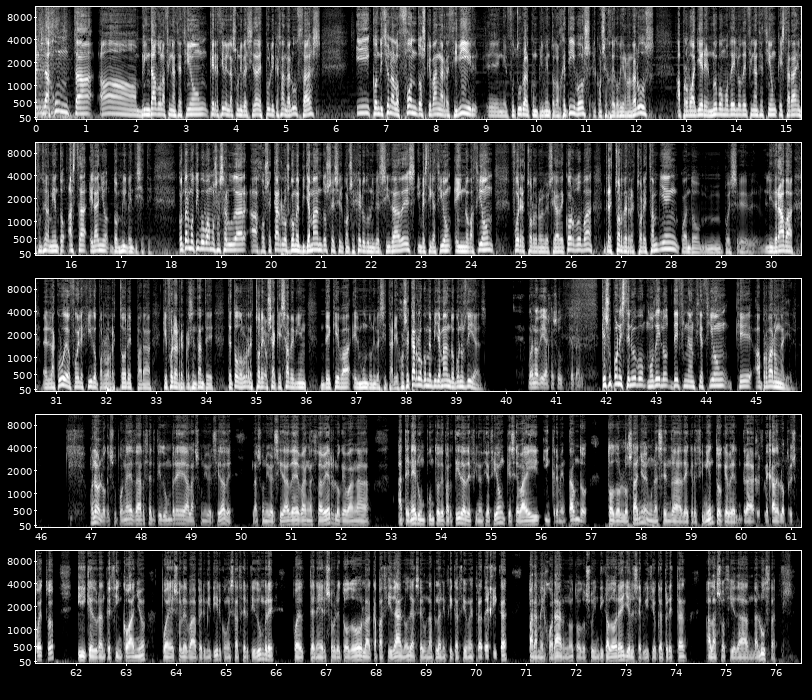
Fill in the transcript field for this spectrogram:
La Junta ha blindado la financiación que reciben las universidades públicas andaluzas y condiciona los fondos que van a recibir en el futuro al cumplimiento de objetivos. El Consejo de Gobierno andaluz aprobó ayer el nuevo modelo de financiación que estará en funcionamiento hasta el año 2027. Con tal motivo vamos a saludar a José Carlos Gómez Villamandos, es el consejero de Universidades, Investigación e Innovación, fue rector de la Universidad de Córdoba, rector de rectores también, cuando mm, pues, eh, lideraba eh, la CUE, fue elegido por los rectores para que fuera el representante de todos los rectores, o sea que sabe bien de qué va el mundo universitario. José Carlos Gómez Villamando, buenos días. Buenos días, Jesús. ¿Qué tal? ¿Qué supone este nuevo modelo de financiación que aprobaron ayer? Bueno, lo que supone es dar certidumbre a las universidades. Las universidades van a saber lo que van a, tener un punto de partida de financiación que se va a ir incrementando todos los años en una senda de crecimiento que vendrá reflejada en los presupuestos y que durante cinco años, pues eso les va a permitir con esa certidumbre, pues tener sobre todo la capacidad ¿no? de hacer una planificación estratégica para mejorar ¿no? todos sus indicadores y el servicio que prestan a la sociedad andaluza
